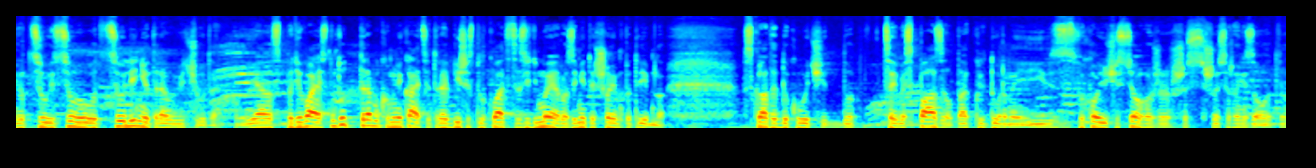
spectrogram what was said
І от цю, цю, цю лінію треба відчути. Я сподіваюся, ну тут треба комунікацію, треба більше спілкуватися з людьми, розуміти, що їм потрібно склати до кучі до цей весь пазл, так культурний, і виходячи з цього, вже щось щось організовувати.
